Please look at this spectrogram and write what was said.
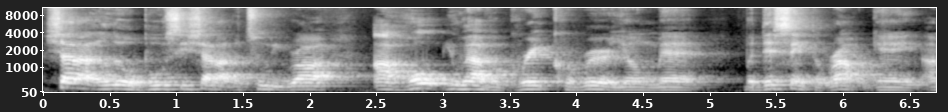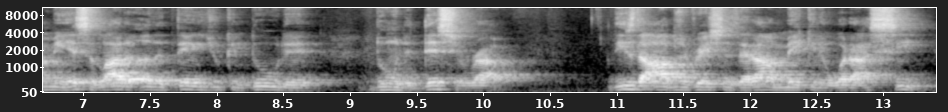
Shout out to Lil Boosie. Shout out to Tootie Raww. I hope you have a great career, young man. But this ain't the route, gang. I mean, it's a lot of other things you can do than doing the dissing route. These are the observations that I'm making and what I see.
